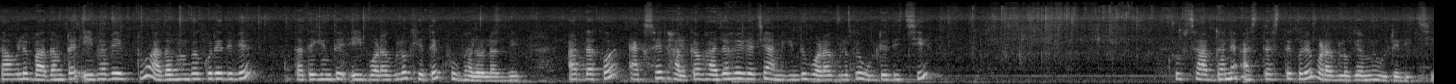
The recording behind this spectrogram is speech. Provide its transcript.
তাহলে বাদামটা এইভাবে একটু আধা ভাঙ্গা করে দেবে। তাতে কিন্তু এই বড়াগুলো খেতে খুব ভালো লাগবে। আর দেখো, এক সাইড হালকা ভাজা হয়ে গেছে। আমি কিন্তু বড়াগুলোকে উল্টে দিচ্ছি। খুব সাবধানে আস্তে আস্তে করে বড়াগুলোকে আমি উল্টে দিচ্ছি।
